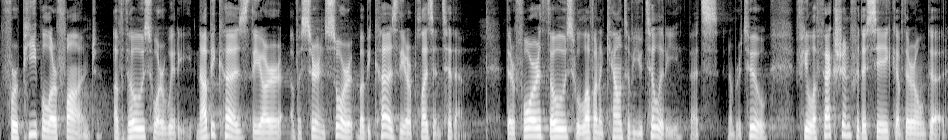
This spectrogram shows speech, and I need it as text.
for people are fond of those who are witty, not because they are of a certain sort, but because they are pleasant to them. Therefore, those who love on account of utility, that's number two, feel affection for the sake of their own good,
